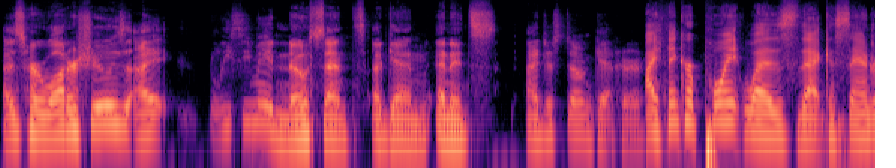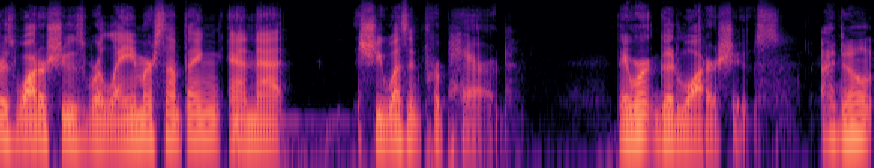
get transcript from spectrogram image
as her water shoes. I Lisi made no sense again, and it's I just don't get her. I think her point was that Cassandra's water shoes were lame or something and that she wasn't prepared. They weren't good water shoes. I don't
